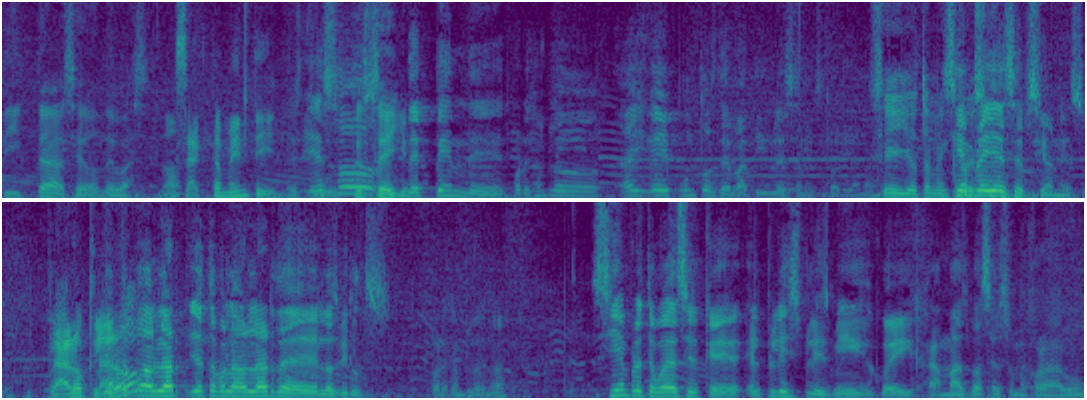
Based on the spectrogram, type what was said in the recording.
Dicta hacia dónde vas, ¿no? Exactamente. Es tu, Eso tu sello. depende. Por ejemplo, hay, hay puntos debatibles en la historia, ¿no? Sí, yo también Siempre hay creo eso. excepciones. güey. Claro, Yo te, claro. puedo hablar, yo te puedo hablar de los Beatles, por ejemplo, ¿no? Siempre te voy a decir que el Please Please Me, güey, jamás va a ser su mejor álbum.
